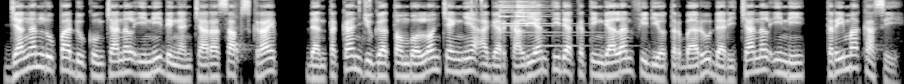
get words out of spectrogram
Jangan lupa dukung channel ini dengan cara subscribe, dan tekan juga tombol loncengnya agar kalian tidak ketinggalan video terbaru dari channel ini. Terima kasih.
